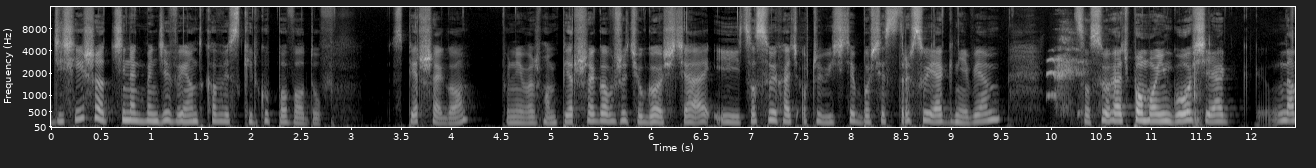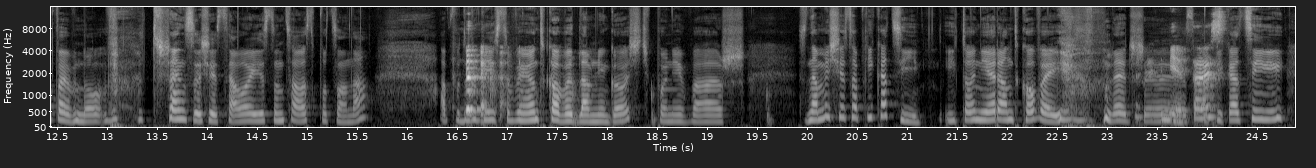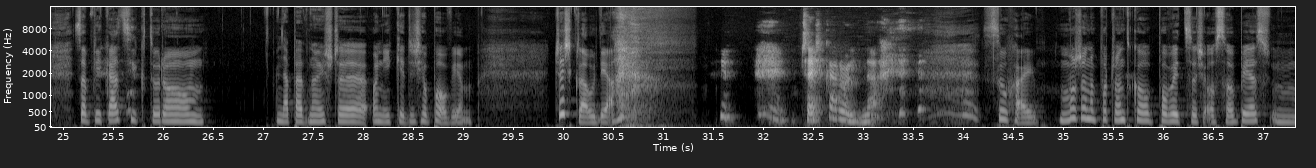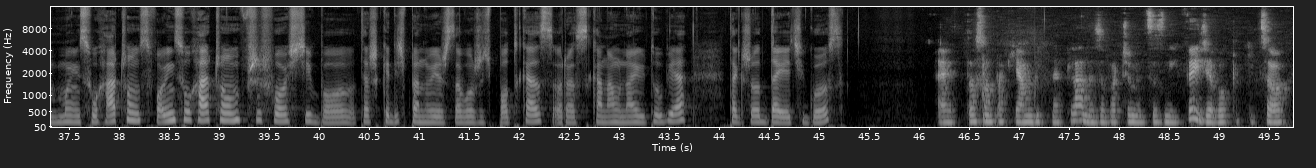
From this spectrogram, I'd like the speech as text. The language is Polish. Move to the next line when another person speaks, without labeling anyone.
Dzisiejszy odcinek będzie wyjątkowy z kilku powodów. Z pierwszego, ponieważ mam pierwszego w życiu gościa i co słychać oczywiście, bo się stresuję jak nie wiem, co słychać po moim głosie, jak na pewno trzęsę się cała i jestem cała spocona. A po drugie jest to wyjątkowy dla mnie gość, ponieważ znamy się z aplikacji i to nie randkowej, lecz nie, z, aplikacji, z aplikacji, którą na pewno jeszcze o niej kiedyś opowiem. Cześć Klaudia.
Cześć Karolina.
Słuchaj, może na początku opowiedz coś o sobie, moim słuchaczom, swoim słuchaczom w przyszłości, bo też kiedyś planujesz założyć podcast oraz kanał na YouTubie, także oddaję Ci głos.
E, to są takie ambitne plany, zobaczymy co z nich wyjdzie, bo póki co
